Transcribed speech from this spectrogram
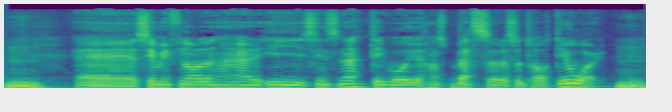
Mm. Eh, semifinalen här i Cincinnati var ju hans bästa resultat i år. Mm.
